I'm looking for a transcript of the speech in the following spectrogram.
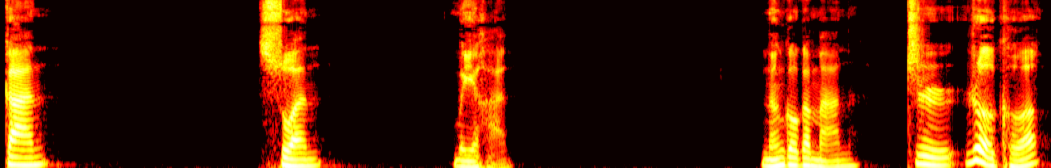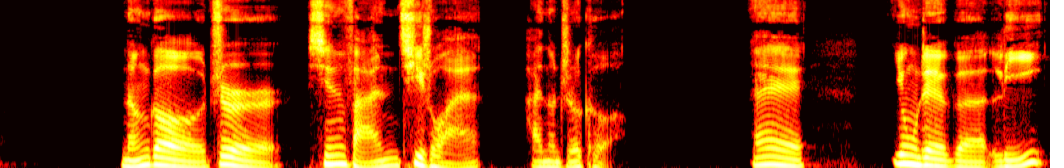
甘、酸、微寒，能够干嘛呢？治热咳，能够治心烦气喘，还能止渴。哎，用这个梨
